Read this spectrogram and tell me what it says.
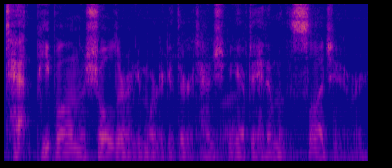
tap people on the shoulder anymore to get their attention. You have to hit them with a sledgehammer,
